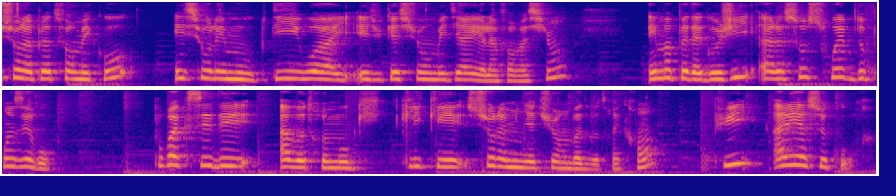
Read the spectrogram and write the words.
sur la plateforme ECHO et sur les MOOC DIY, éducation aux médias et à l'information, et ma pédagogie à la sauce web 2.0. Pour accéder à votre MOOC, cliquez sur la miniature en bas de votre écran, puis allez à Secours.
